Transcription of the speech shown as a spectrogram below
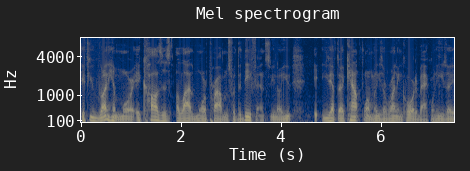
if you run him more, it causes a lot more problems for the defense. You know, you you have to account for him when he's a running quarterback, when he's a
